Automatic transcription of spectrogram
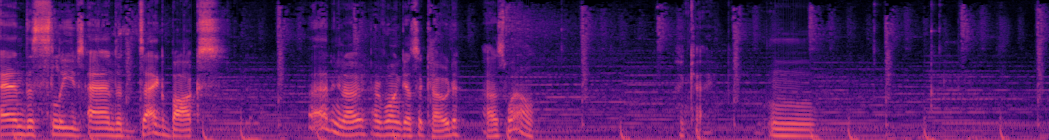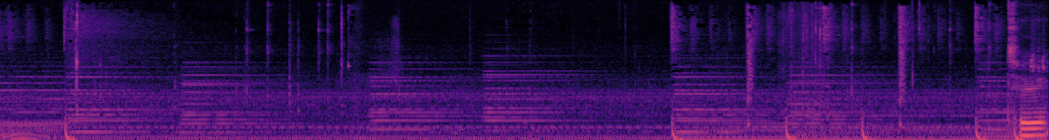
and the sleeves and the deck box. And, you know, everyone gets a code as well. Okay. Mm. Two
